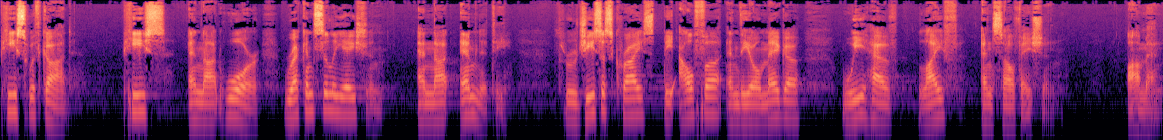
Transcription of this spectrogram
Peace with God, peace and not war, reconciliation and not enmity. Through Jesus Christ, the Alpha and the Omega, we have life and salvation. Amen.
